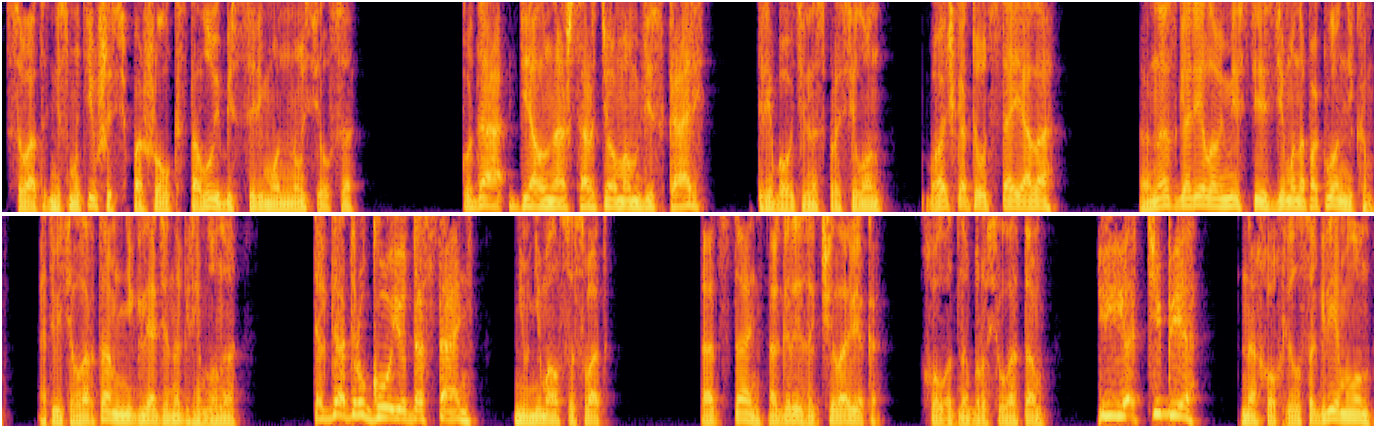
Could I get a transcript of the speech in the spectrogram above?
Сват, не смутившись, пошел к столу и бесцеремонно уселся. «Куда дел наш с Артемом вискарь?» – требовательно спросил он. «Бочка тут стояла». Она сгорела вместе с демонопоклонником, — ответил Артам, не глядя на Гремлуна. «Тогда другую достань!» — не унимался сват. «Отстань, огрызок человека!» — холодно бросил Артам. «И я тебе!» — нахохлился Гремлун,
